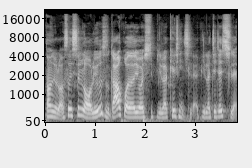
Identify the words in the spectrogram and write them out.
当然了，首先老刘自家觉着要先变了开心起来，变了积极起来。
